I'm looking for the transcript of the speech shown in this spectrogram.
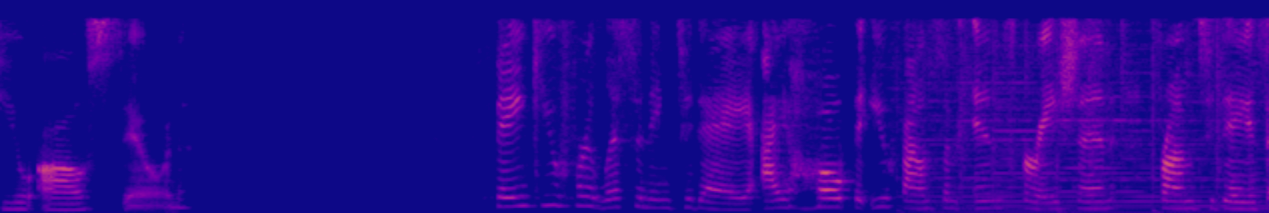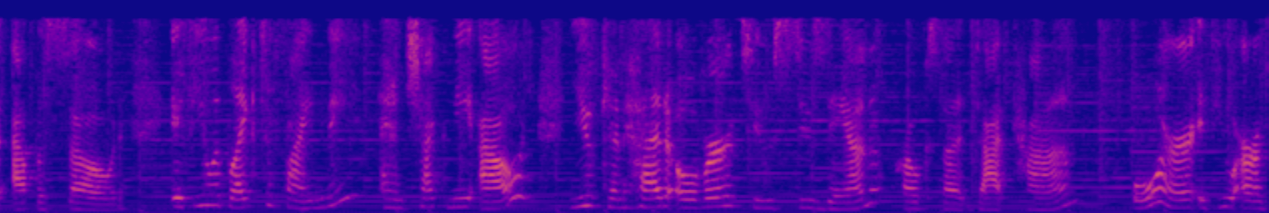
to you all soon. Thank you for listening today. I hope that you found some inspiration from today's episode. If you would like to find me and check me out, you can head over to suzanneproksa.com. Or if you are a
